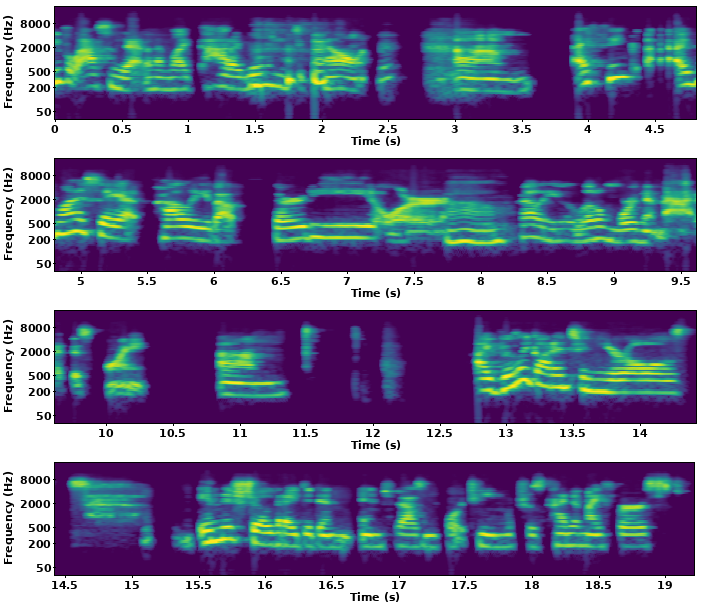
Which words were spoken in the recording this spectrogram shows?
people ask me that and I'm like, God, I really need to count. um, I think I want to say probably about 30 or wow. probably a little more than that at this point. Um, I really got into murals in this show that I did in, in 2014, which was kind of my first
